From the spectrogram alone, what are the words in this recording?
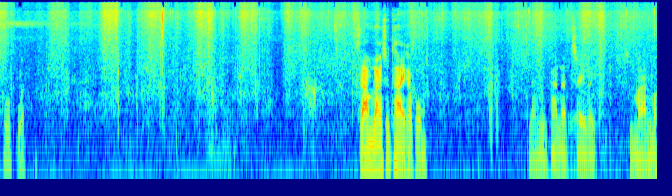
โอ้ปวดสามหลังสุดท้ายครับผม หลังหนึ่งพันนัดใช้ไว้ขีมานบ่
